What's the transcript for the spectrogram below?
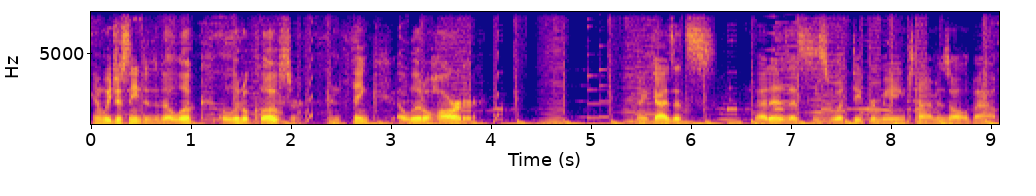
And we just needed to look a little closer and think a little harder. I mean, guys, that's that is this is what deeper meaning time is all about.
